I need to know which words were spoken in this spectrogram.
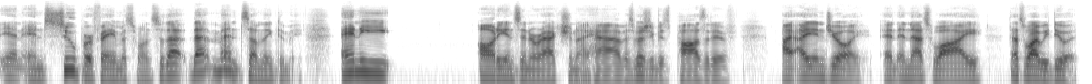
and, and super famous ones. So that, that meant something to me. Any audience interaction I have, especially if it's positive, I, I enjoy. And, and that's why that's why we do it.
